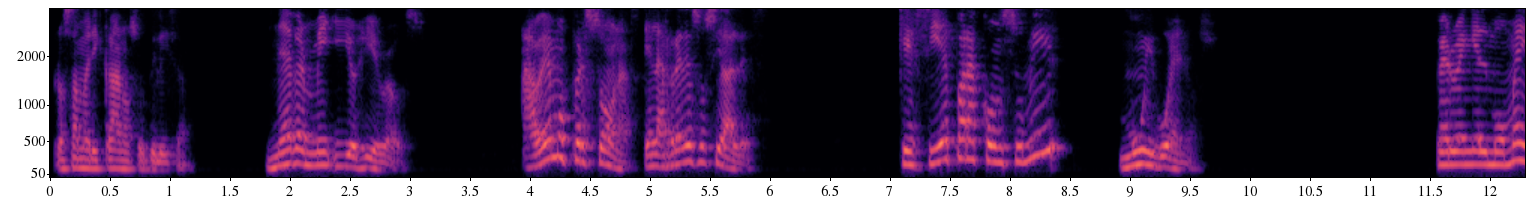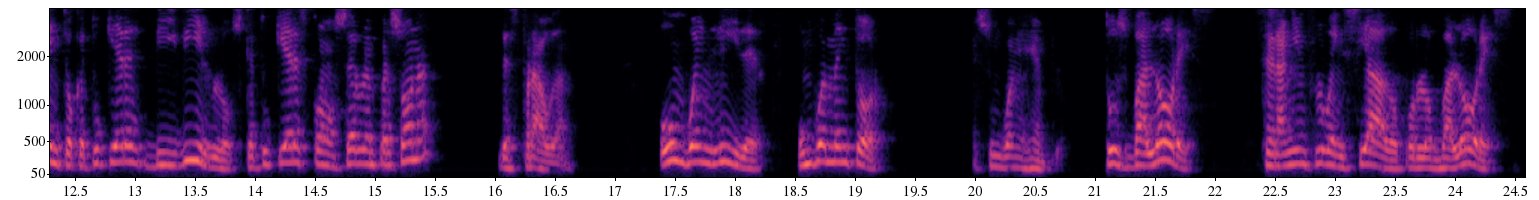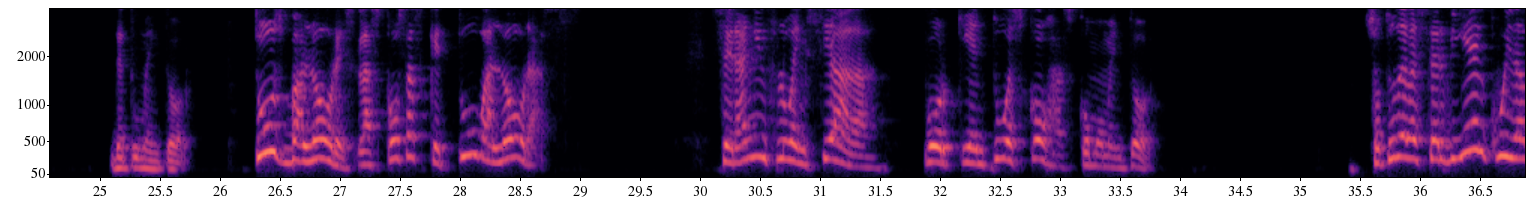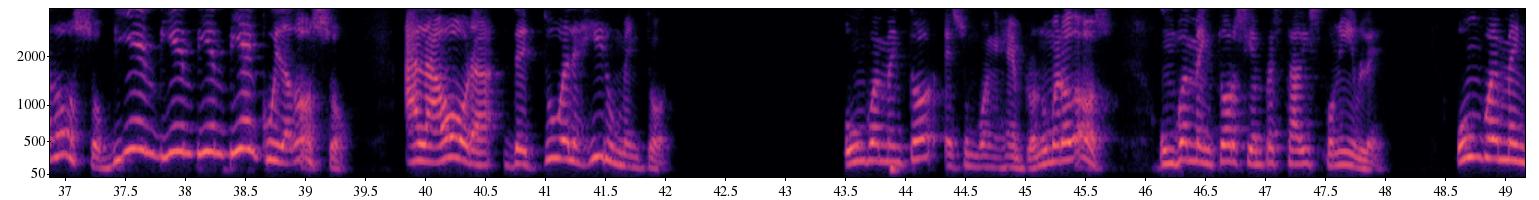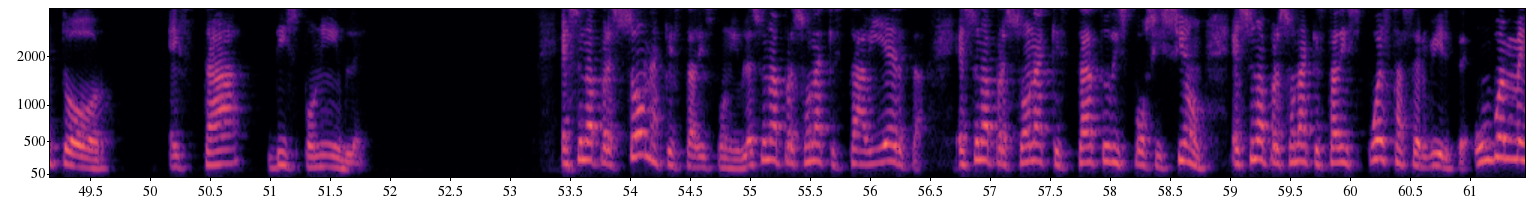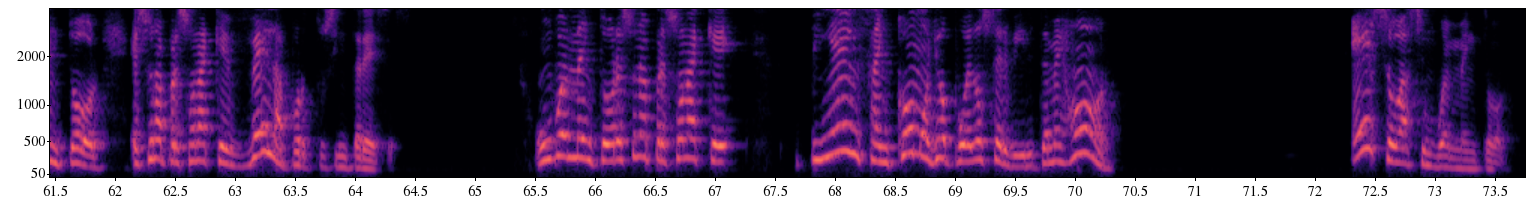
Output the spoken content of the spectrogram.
Los americanos utilizan. Never meet your heroes. Habemos personas en las redes sociales que si es para consumir, muy buenos. Pero en el momento que tú quieres vivirlos, que tú quieres conocerlo en persona, desfraudan. Un buen líder, un buen mentor, es un buen ejemplo. Tus valores serán influenciados por los valores de tu mentor. Tus valores, las cosas que tú valoras, serán influenciadas por quien tú escojas como mentor. So, tú debes ser bien cuidadoso, bien, bien, bien, bien cuidadoso a la hora de tú elegir un mentor. Un buen mentor es un buen ejemplo. Número dos, un buen mentor siempre está disponible. Un buen mentor está disponible. Es una persona que está disponible, es una persona que está abierta, es una persona que está a tu disposición, es una persona que está dispuesta a servirte. Un buen mentor es una persona que vela por tus intereses. Un buen mentor es una persona que piensa en cómo yo puedo servirte mejor. Eso hace un buen mentor.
